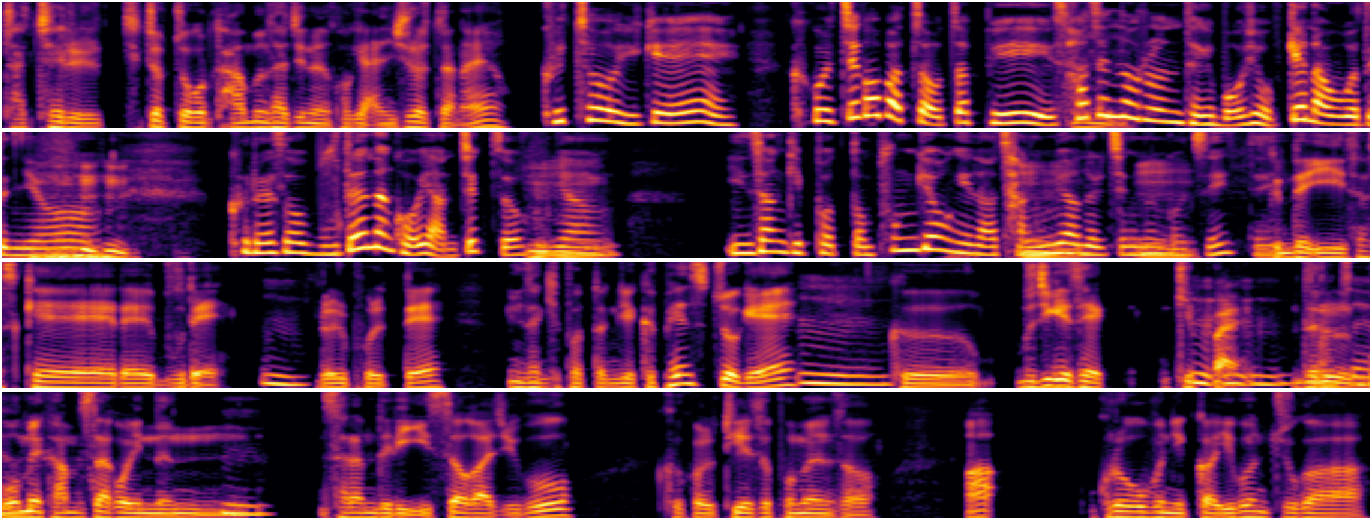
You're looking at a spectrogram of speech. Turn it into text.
자체를 직접적으로 담은 사진은 거기 안 실었잖아요. 그쵸. 이게 그걸 찍어봤자 어차피 사진으로는 되게 멋이 없게 나오거든요. 그래서 무대는 거의 안 찍죠. 그냥 음. 인상 깊었던 풍경이나 장면을 음, 찍는 음. 거지. 네. 근데 이 사스켈의 무대를 음. 볼때 인상 깊었던 게 그 펜스 쪽에 음. 그 무지개색 깃발들을 음, 음, 음. 몸에 감싸고 있는 음. 사람들이 있어가지고 그걸 뒤에서 보면서 아 그러고 보니까 이번 주가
